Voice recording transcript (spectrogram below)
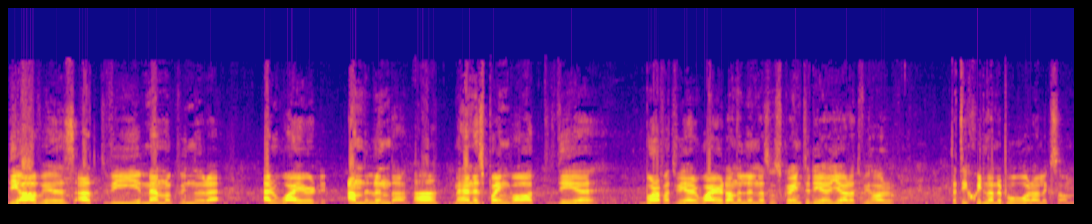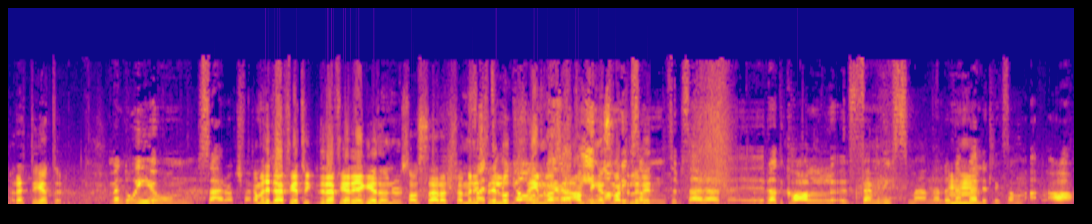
det är obvious att vi män och kvinnor är wired annorlunda. Ja. Men hennes poäng var att det, bara för att vi är wired annorlunda så ska inte det göra att vi har att det är skillnader på våra liksom, rättigheter. Men då är ju hon särartsfeminist. Ja, men det, är därför jag tyck, det är därför jag reagerade när du sa särartsfeminist, det låter så himla så här, antingen svart eller vitt. Typ så här, eh, radikalfeminismen, eller Mhm. den väldigt liksom, ja,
